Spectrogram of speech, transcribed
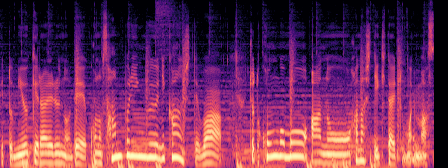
えっと、見受けられるのでこのサンプリングに関してはちょっと今後もあの話していきたいと思います。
